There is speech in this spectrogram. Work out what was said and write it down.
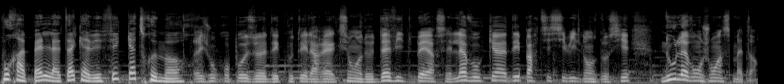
Pour rappel, l'attaque avait fait 4 morts. Et je vous propose d'écouter la réaction de David Pers, c'est l'avocat des partis civils dans ce dossier. Nous l'avons joint ce matin.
